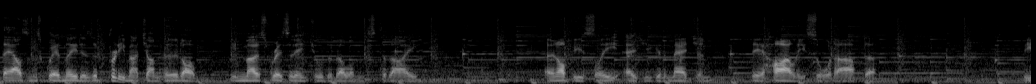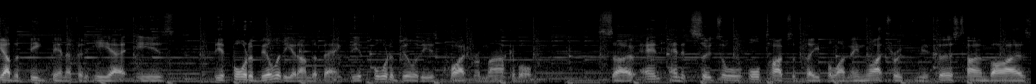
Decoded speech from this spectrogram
1,000 square metres are pretty much unheard of in most residential developments today. And obviously, as you can imagine, they're highly sought after. The other big benefit here is the affordability at Underbank. The affordability is quite remarkable. So, and, and it suits all, all types of people. I mean, right through from your first home buyers,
